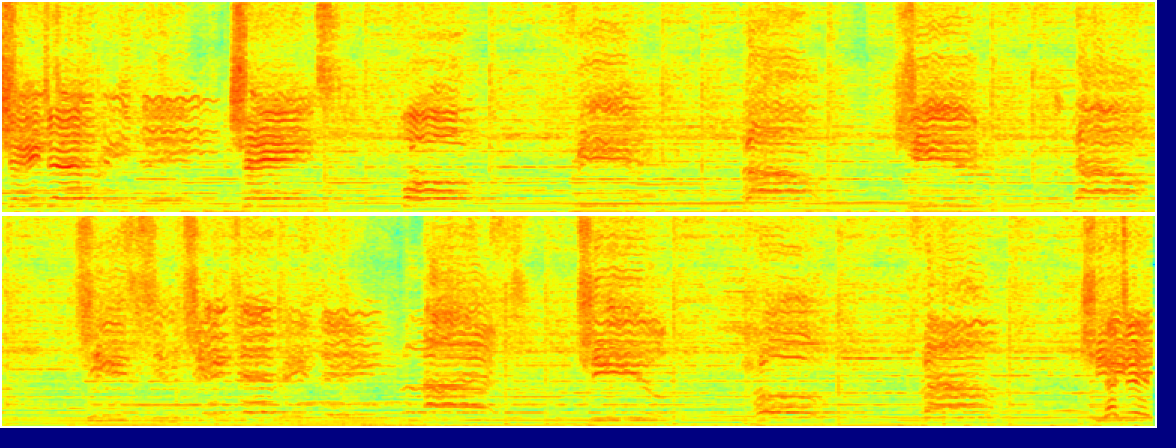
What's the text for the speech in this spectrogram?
change everything. Chains fall. Fear bow here now. Jesus, you change everything. Lives healed, hope found here. That's it.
